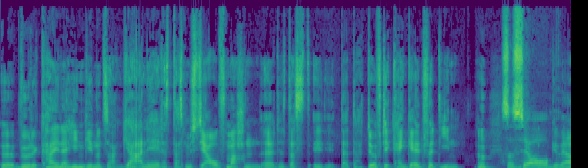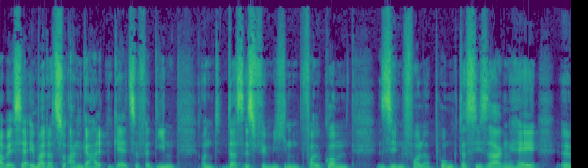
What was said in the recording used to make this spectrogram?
äh, würde keiner hingehen und sagen, ja, nee, das, das müsst ihr aufmachen, äh, das, das, da, da dürft ihr kein Geld verdienen. Ne? Das ist ja auch. Gewerbe ist ja immer dazu angehalten, Geld zu verdienen. Und das ist für mich ein vollkommen sinnvoller Punkt, dass sie sagen, hey, äh,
